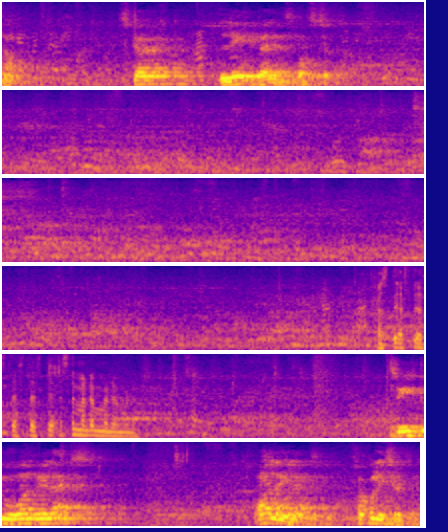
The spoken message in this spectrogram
না স্টার্ট লেগ ব্যালেন্স পশ্চাৎ আস্তে আস্তে আস্তে আস্তে আস্তে আস্তে madam, madam, madam. Three two one relax all relax সকলেই দিন।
